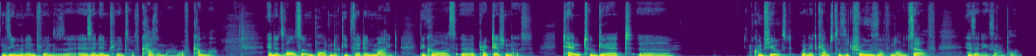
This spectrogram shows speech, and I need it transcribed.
The human influence is, a, is an influence of karma, of karma. And it's also important to keep that in mind because uh, practitioners tend to get uh, confused when it comes to the truth of non-self, as an example.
